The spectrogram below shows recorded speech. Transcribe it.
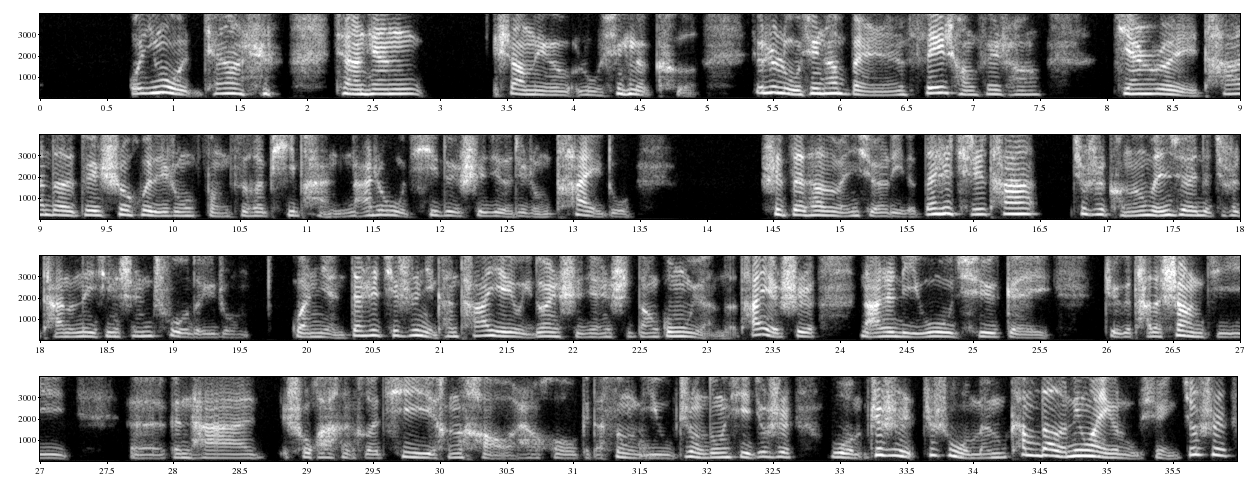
我，因为我前两天前两天上那个鲁迅的课，就是鲁迅他本人非常非常尖锐，他的对社会的一种讽刺和批判，拿着武器对世界的这种态度，是在他的文学里的。但是其实他就是可能文学的就是他的内心深处的一种观念。但是其实你看，他也有一段时间是当公务员的，他也是拿着礼物去给这个他的上级。呃，跟他说话很和气，很好，然后给他送礼物，这种东西就是我，这是这是我们看不到的另外一个鲁迅，就是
